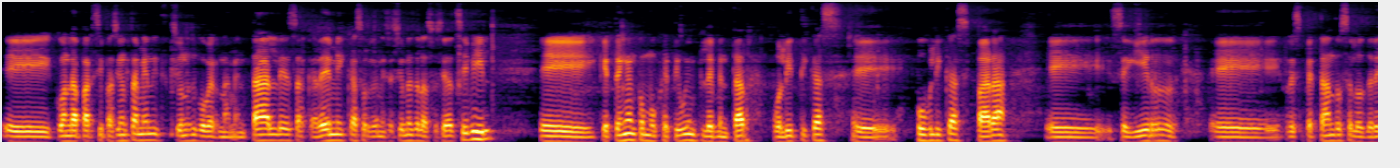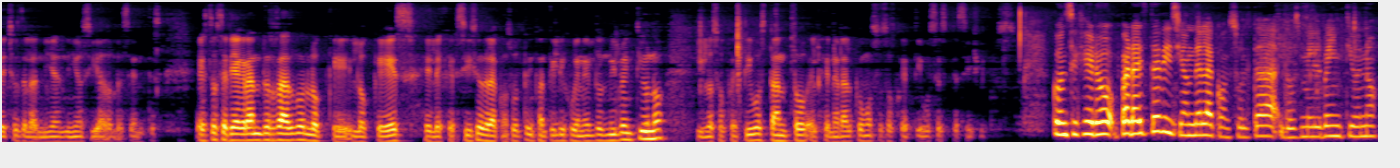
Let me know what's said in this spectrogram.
eh, con la participación también de instituciones gubernamentales, académicas, organizaciones de la sociedad civil, eh, que tengan como objetivo implementar políticas públicas para eh, seguir eh, respetándose los derechos de las niñas, niños y adolescentes. Esto sería a grandes rasgos lo que, lo que es el ejercicio de la consulta infantil y juvenil 2021 y los objetivos, tanto el general como sus objetivos específicos. Consejero, para esta edición de la consulta 2021,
